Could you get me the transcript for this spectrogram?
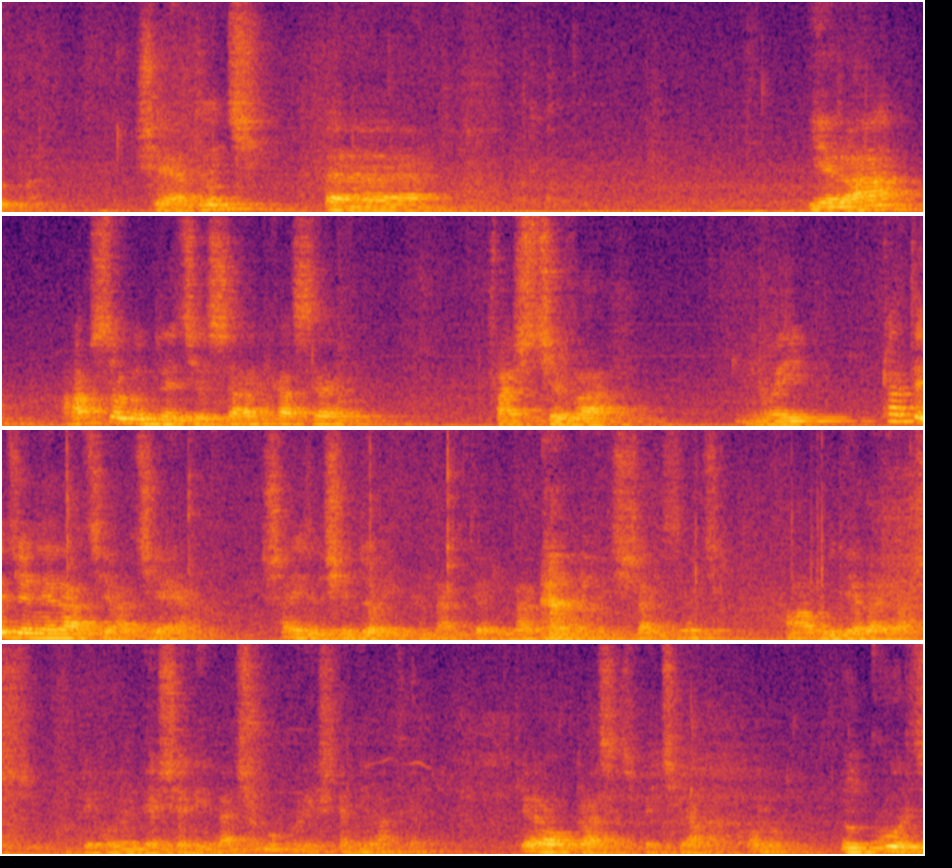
după. Și atunci, uh, era absolut necesar ca să faci ceva. Noi, toată generația aceea, 62, când am terminat în 60, am avut de la Iași, în primul rând, de Șerida și București, la fel. Era o clasă specială acolo, un curs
